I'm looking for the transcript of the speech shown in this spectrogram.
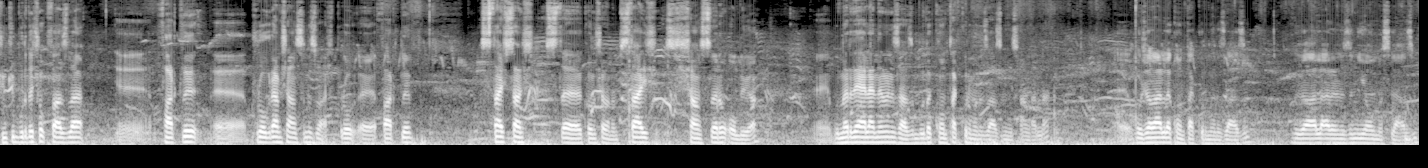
Çünkü burada çok fazla e, farklı e, program şansınız var. Pro- e, farklı staj şans, sta- konuşamadım. Staj şansları oluyor. E, Bunları değerlendirmeniz lazım. Burada kontak kurmanız lazım insanlarla. E, Hocalarla kontak kurmanız lazım. Hocalarla aranızın iyi olması lazım.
